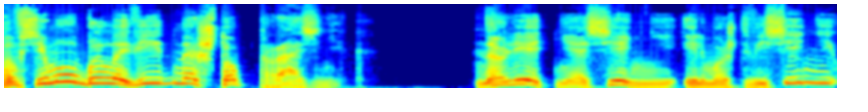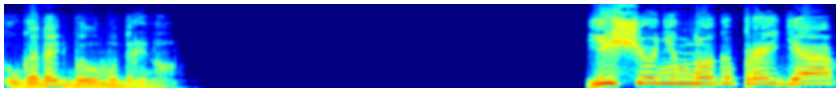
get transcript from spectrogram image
По всему было видно, что праздник. Но летний, осенний или, может, весенний угадать было мудрено. Еще немного пройдя,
